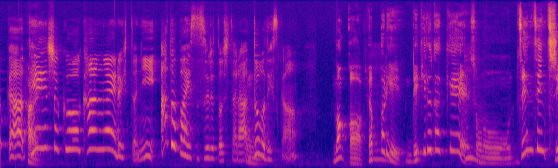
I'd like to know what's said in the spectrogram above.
とかはい転職を考える人にアドバイスするとしたらうん。どうですか、なんかやっぱりできるだけ、うん。その全然違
